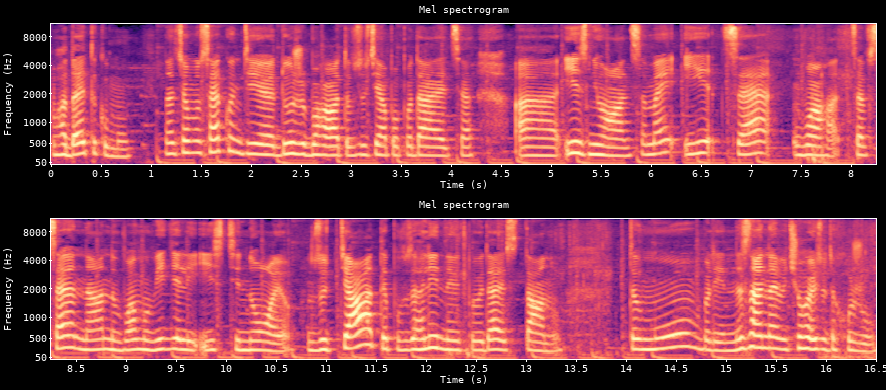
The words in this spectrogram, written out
Вгадайте кому. На цьому секунді дуже багато взуття попадається е, із нюансами, і це увага, це все на новому відділі із ціною. Взуття, типу, взагалі не відповідає стану. Тому, блін, не знаю навіть чого я сюди хожу.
